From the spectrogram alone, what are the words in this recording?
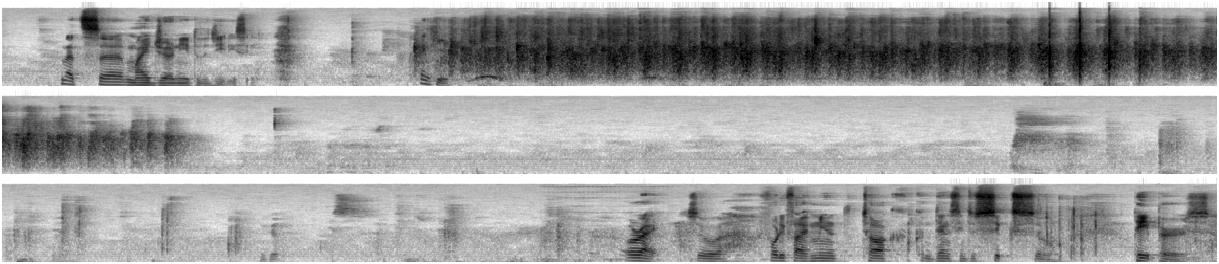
That's uh, my journey to the GDC. Thank you. All right, so uh, 45 minute talk condensed into six, so papers.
